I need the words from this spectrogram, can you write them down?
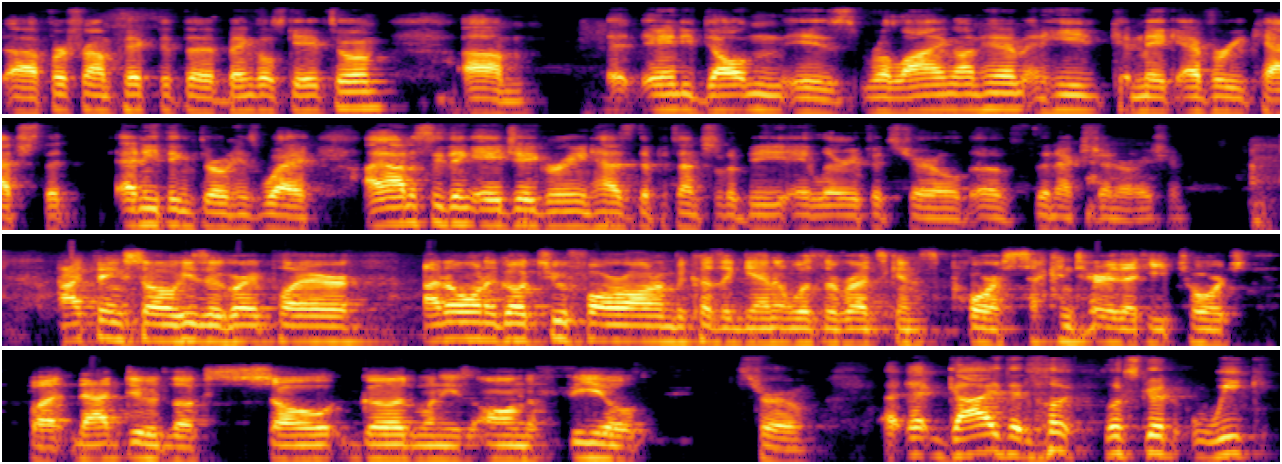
uh, first round pick that the Bengals gave to him. Um, Andy Dalton is relying on him, and he can make every catch that anything thrown his way. I honestly think AJ Green has the potential to be a Larry Fitzgerald of the next generation. I think so. He's a great player. I don't want to go too far on him because again, it was the Redskins' poor secondary that he torched. But that dude looks so good when he's on the field. It's true. A, a guy that look, looks good week,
